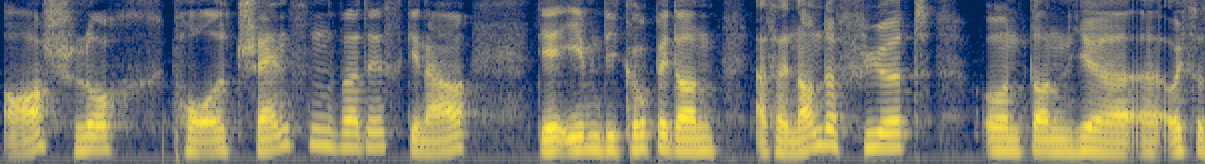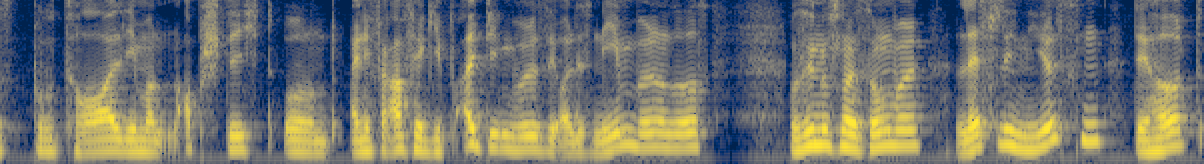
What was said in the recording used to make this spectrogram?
Arschloch, Paul Jansen war das, genau, der eben die Gruppe dann auseinanderführt und dann hier äh, äußerst brutal jemanden absticht und eine Frau vergewaltigen will, sie alles nehmen will und sowas. Was ich nur schnell sagen will, Leslie Nielsen, der hat,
